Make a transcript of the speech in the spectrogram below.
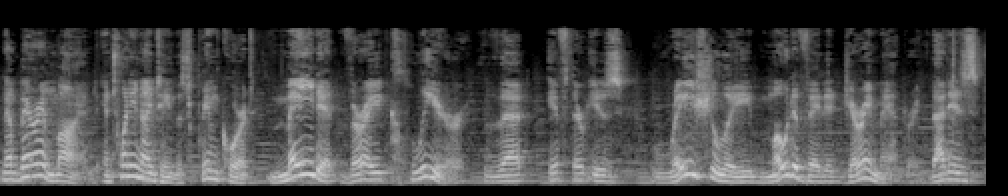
Now, bear in mind, in 2019, the Supreme Court made it very clear that if there is racially motivated gerrymandering, that is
